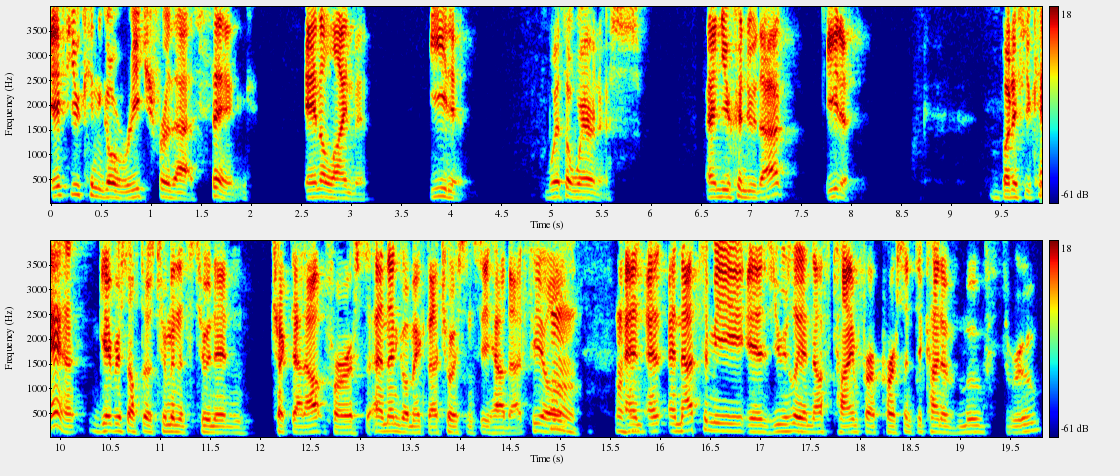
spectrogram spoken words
If you can go reach for that thing in alignment eat it with awareness and you can do that eat it. But if you can't give yourself those two minutes tune in check that out first and then go make that choice and see how that feels. Mm. and, and and that to me is usually enough time for a person to kind of move through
